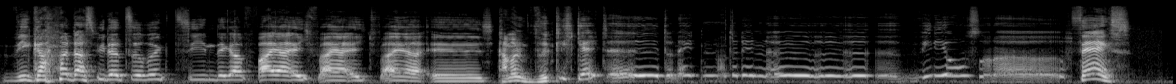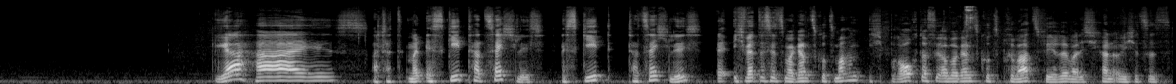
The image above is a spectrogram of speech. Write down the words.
wie kann man das wieder zurückziehen, Digga? Feier ich, feier ich, feier ich. Kann man wirklich Geld äh, donaten unter den äh, äh, Videos oder? Thanks. Guys. Man, es geht tatsächlich. Es geht tatsächlich. Äh, ich werde das jetzt mal ganz kurz machen. Ich brauche dafür aber ganz kurz Privatsphäre, weil ich kann euch jetzt, jetzt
